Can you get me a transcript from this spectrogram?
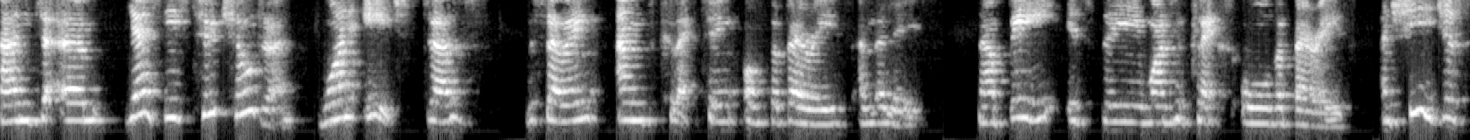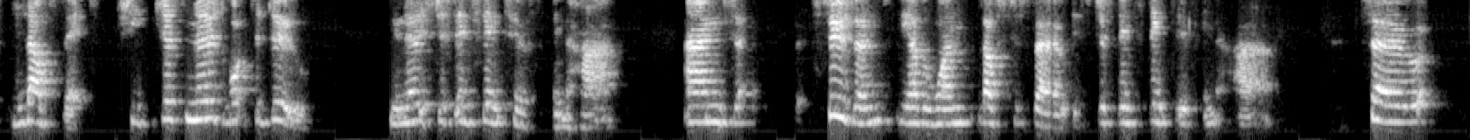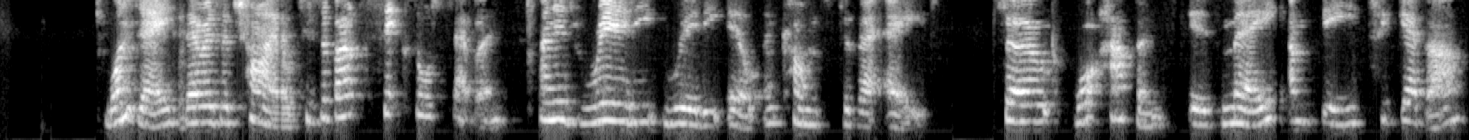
and um, yes, these two children, one each does the sewing and collecting of the berries and the leaves. Now, B is the one who collects all the berries, and she just loves it. She just knows what to do. You know, it's just instinctive in her. And Susan, the other one, loves to sew. It's just instinctive in her. So one day there is a child who's about six or seven and is really, really ill and comes to their aid. So what happens is May and B together,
